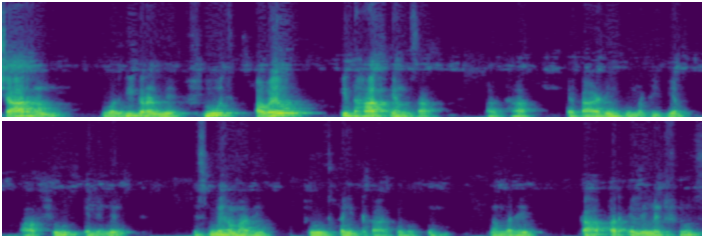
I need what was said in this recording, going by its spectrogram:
चार हम वर्गीकरण में फ्यूज अवयव की धात के अनुसार, अर्थात according to material of fuse element इसमें हमारी फ्यूज कई प्रकार के होते हैं। नंबर एक कापर एलिमेंट फ्यूज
